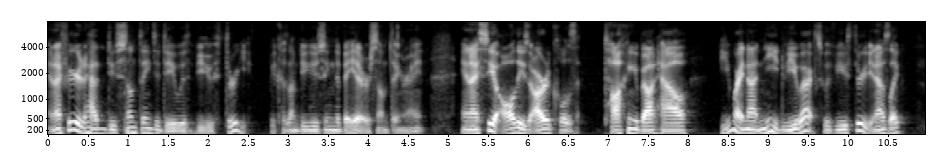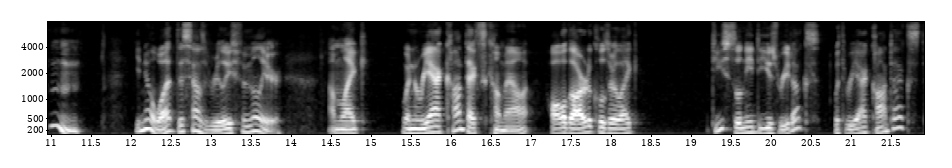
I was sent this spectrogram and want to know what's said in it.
And I figured it had to do something to do with Vue 3 because I'm using the beta or something, right? And I see all these articles talking about how you might not need Vuex with Vue 3. And I was like, hmm, you know what? This sounds really familiar. I'm like, when React Context come out, all the articles are like, do you still need to use Redux with React Context?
